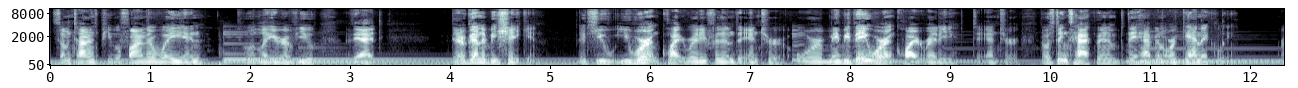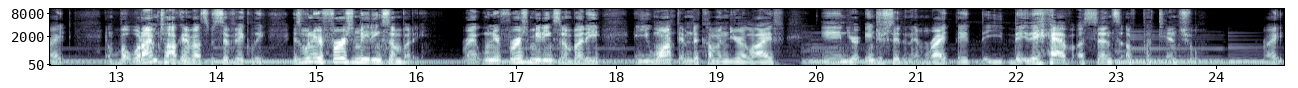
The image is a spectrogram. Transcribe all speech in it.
sometimes people find their way in to a layer of you that they're going to be shaken that you you weren't quite ready for them to enter or maybe they weren't quite ready to enter. Those things happen but they happen organically right? And, but what i'm talking about specifically is when you're first meeting somebody right? When you're first meeting somebody and you want them to come into your life and you're interested in them right? They they, they have a sense of potential right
